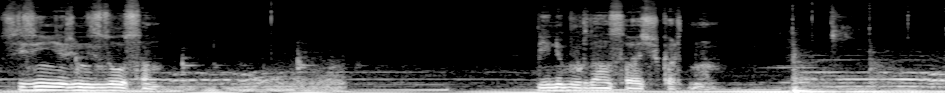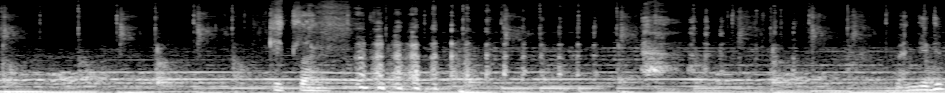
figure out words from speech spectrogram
sizin yerinizde olsam beni buradan sağ çıkartmam. Git lan. Ben dedim.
